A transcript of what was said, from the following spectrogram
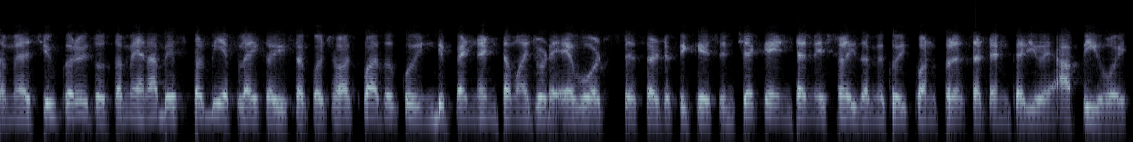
તમે અચીવ કર્યો તો તમે એના બેસ પર બી એપ્લાય કરી શકો છો. અથવા તો કોઈ ઇન્ડિપેન્ડન્ટ તમારી જોડે એવોર્ડ્સ છે સર્ટિફિકેશન છે કે ઇન્ટરનેશનલી તમે કોઈ કોન્ફરન્સ અટેન્ડ કરી હોય, આપી હોય,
